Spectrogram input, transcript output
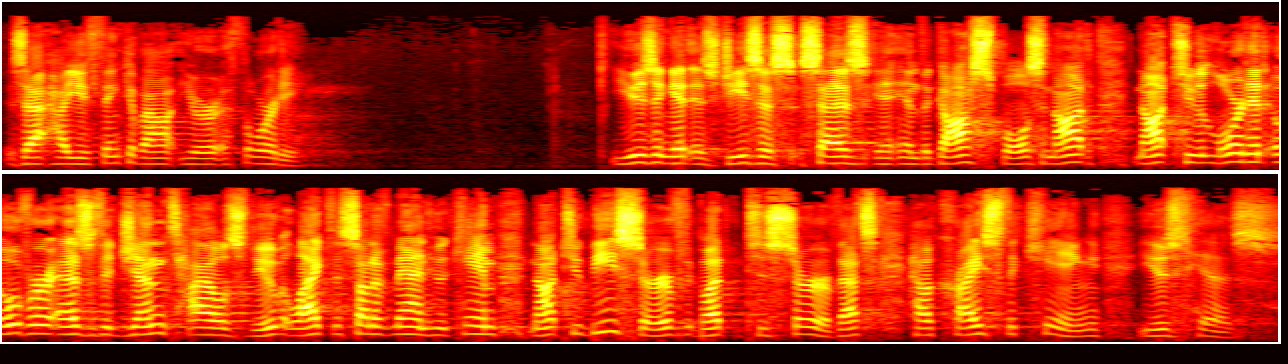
Is that how you think about your authority? Using it as Jesus says in the Gospels, not, not to lord it over as the Gentiles do, but like the Son of Man who came not to be served, but to serve. That's how Christ the King used his.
